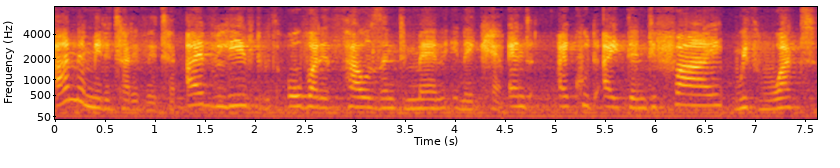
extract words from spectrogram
I'm a military veteran. I've lived with over a thousand men in a camp and I could identify with what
